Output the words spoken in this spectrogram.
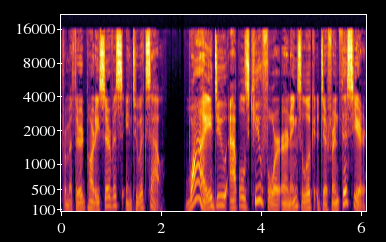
from a third party service into Excel. Why do Apple's Q4 earnings look different this year?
